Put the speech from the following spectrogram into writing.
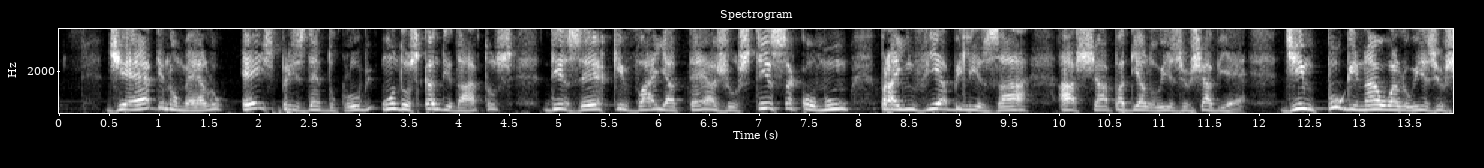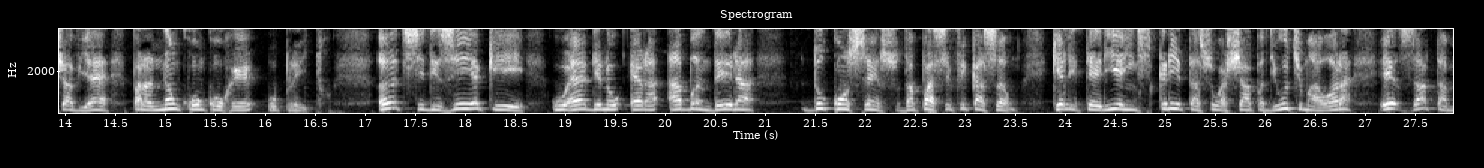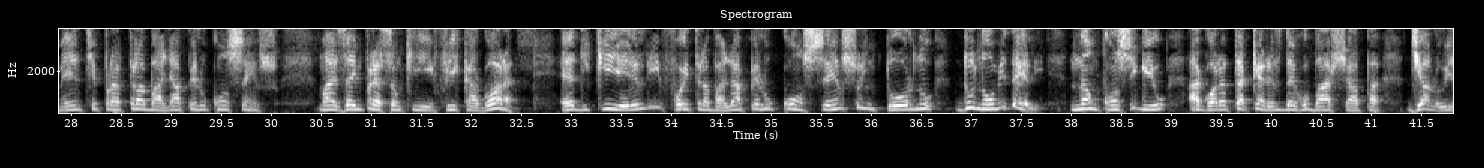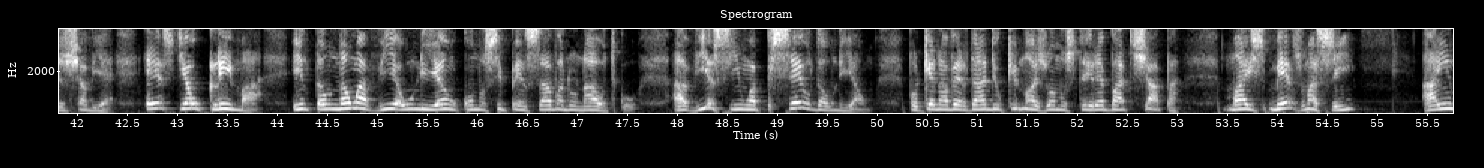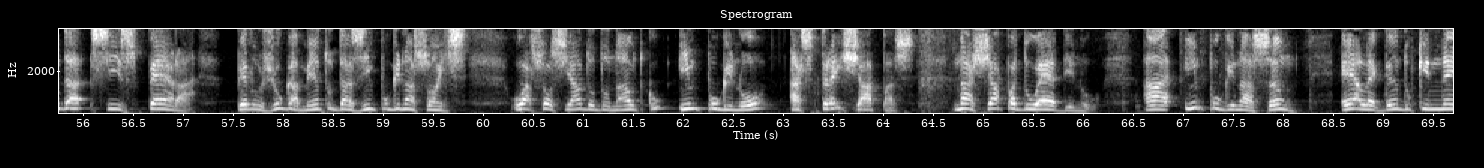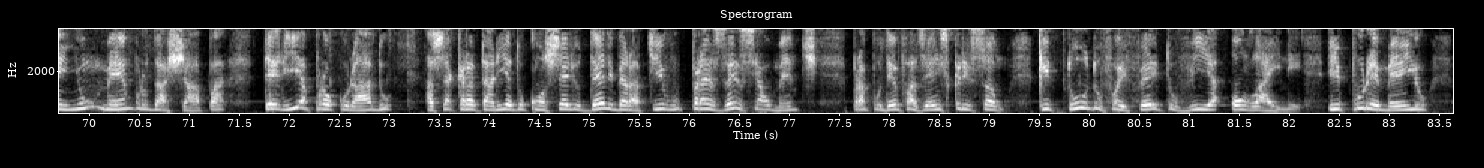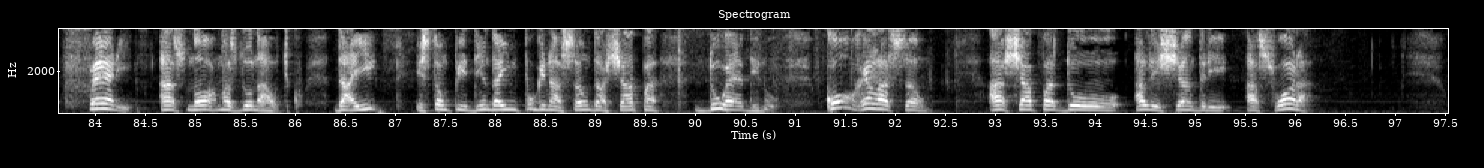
de Edno Melo, ex-presidente do clube, um dos candidatos, dizer que vai até a justiça comum para inviabilizar a chapa de Aloísio Xavier, de impugnar o Aloísio Xavier para não concorrer o pleito. Antes se dizia que o Edno era a bandeira do consenso, da pacificação, que ele teria inscrita a sua chapa de última hora exatamente para trabalhar pelo consenso. Mas a impressão que fica agora é de que ele foi trabalhar pelo consenso em torno do nome dele. Não conseguiu, agora está querendo derrubar a chapa de Aloysio Xavier. Este é o clima. Então não havia união como se pensava no Náutico. Havia sim uma pseudo-união, porque na verdade o que nós vamos ter é bate-chapa. Mas mesmo assim, ainda se espera pelo julgamento das impugnações o associado do Náutico impugnou as três chapas. Na chapa do Edno, a impugnação é alegando que nenhum membro da chapa teria procurado a secretaria do Conselho Deliberativo presencialmente para poder fazer a inscrição, que tudo foi feito via online e por e-mail fere as normas do Náutico. Daí estão pedindo a impugnação da chapa do Edno. Com relação à chapa do Alexandre Asfora,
